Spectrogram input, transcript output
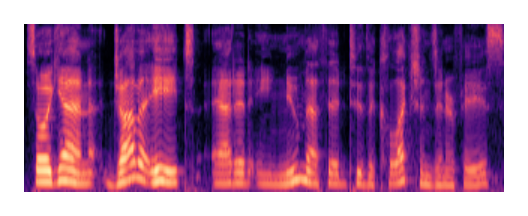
So again, Java 8 added a new method to the collections interface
